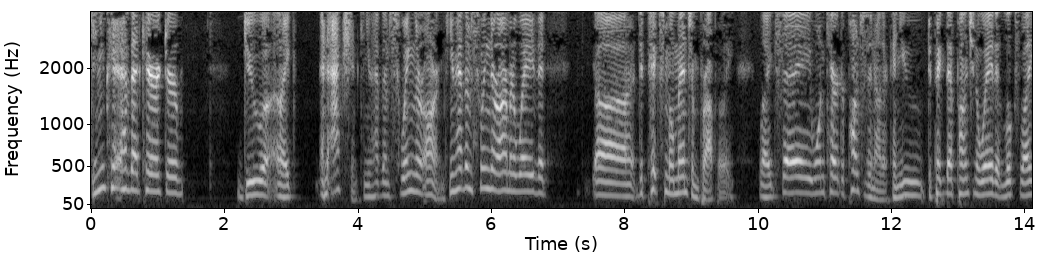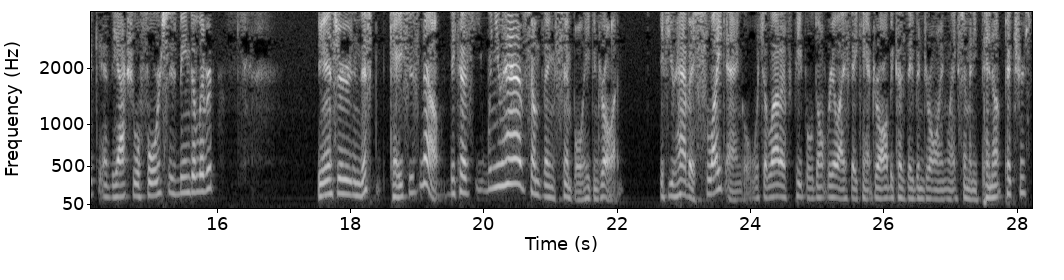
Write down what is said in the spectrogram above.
Can you have that character do uh, like an action? Can you have them swing their arm? Can you have them swing their arm in a way that uh, depicts momentum properly? Like, say one character punches another. Can you depict that punch in a way that looks like uh, the actual force is being delivered? The answer in this case is no, because when you have something simple, he can draw it. If you have a slight angle, which a lot of people don't realize they can't draw because they've been drawing like so many pin-up pictures,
